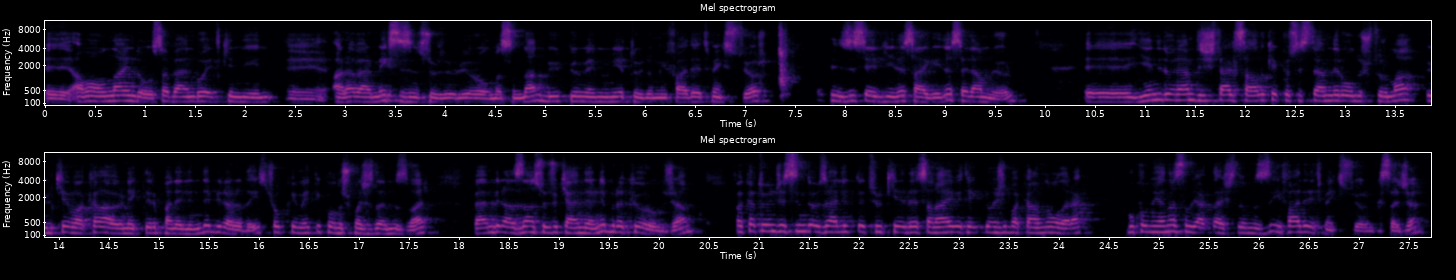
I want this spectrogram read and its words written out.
E, ama online de olsa ben bu etkinliğin e, ara vermeksizin sürdürülüyor olmasından büyük bir memnuniyet duyduğumu ifade etmek istiyor. Hepinizi sevgiyle, saygıyla selamlıyorum. Ee, yeni dönem dijital sağlık ekosistemleri oluşturma ülke vaka örnekleri panelinde bir aradayız. Çok kıymetli konuşmacılarımız var. Ben birazdan sözü kendilerine bırakıyor olacağım. Fakat öncesinde özellikle Türkiye'de Sanayi ve Teknoloji Bakanlığı olarak bu konuya nasıl yaklaştığımızı ifade etmek istiyorum kısaca.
